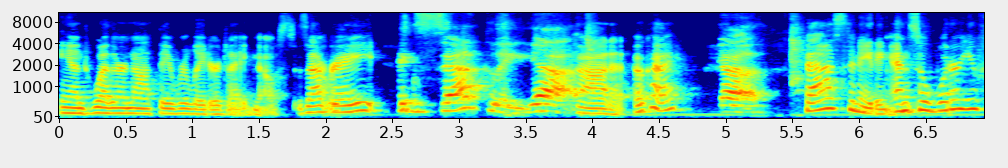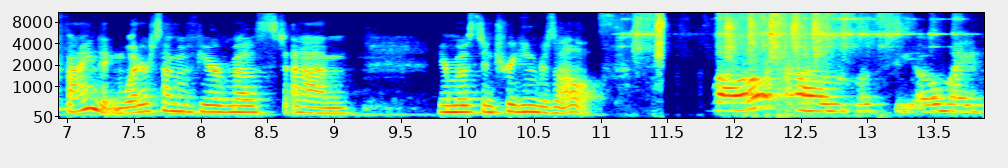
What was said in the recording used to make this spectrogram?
and whether or not they were later diagnosed. Is that right? exactly yeah. Got it okay. Yeah. Fascinating and so what are you finding? What are some of your most um, your most intriguing results? Well, um, let's see. Oh my.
